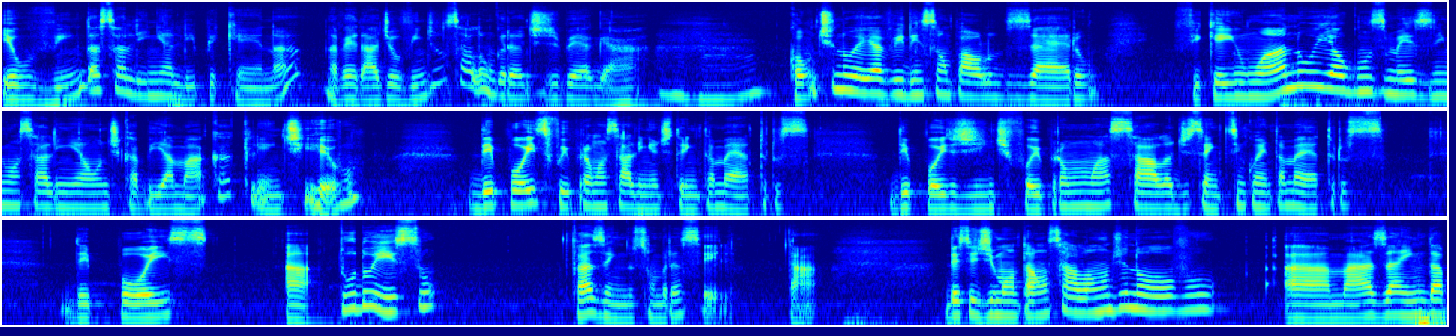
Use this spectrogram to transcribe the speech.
eu vim dessa linha ali pequena, na verdade, eu vim de um salão grande de BH, uhum. continuei a vida em São Paulo do zero, fiquei um ano e alguns meses em uma salinha onde cabia a maca, cliente e eu. Depois fui para uma salinha de 30 metros. Depois a gente foi para uma sala de 150 metros. Depois ah, tudo isso fazendo sobrancelha, tá? Decidi montar um salão de novo, ah, mas ainda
